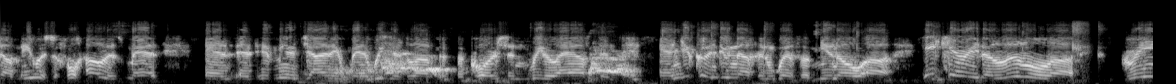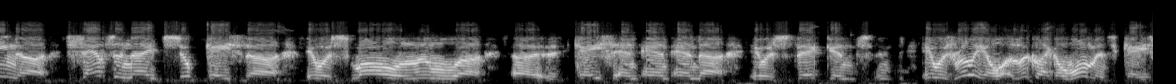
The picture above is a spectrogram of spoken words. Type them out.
something. He was the wildest man. And, and, and me and Johnny, man, we just loved of course, and we laughed, and, and you couldn't do nothing with him. You know, uh, he carried a little uh, green uh, Samsonite suitcase. Uh, it was small, a little uh, uh, case, and and and uh, it was thick, and it was really a, it looked like a woman's case.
